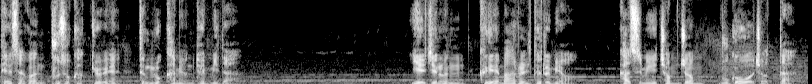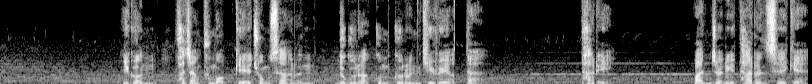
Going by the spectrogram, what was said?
대사관 부속학교에 등록하면 됩니다. 예진은 그의 말을 들으며 가슴이 점점 무거워졌다. 이건 화장품 업계에 종사하는 누구나 꿈꾸는 기회였다. 파리, 완전히 다른 세계,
